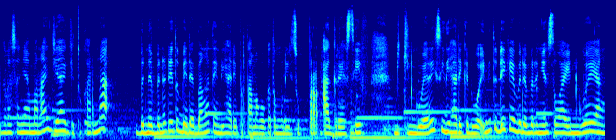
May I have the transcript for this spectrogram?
ngerasa nyaman aja gitu. Karena bener-bener itu beda banget yang di hari pertama gue ketemu dia super agresif bikin gue sih di hari kedua ini tuh dia kayak bener-bener nyesuain gue yang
